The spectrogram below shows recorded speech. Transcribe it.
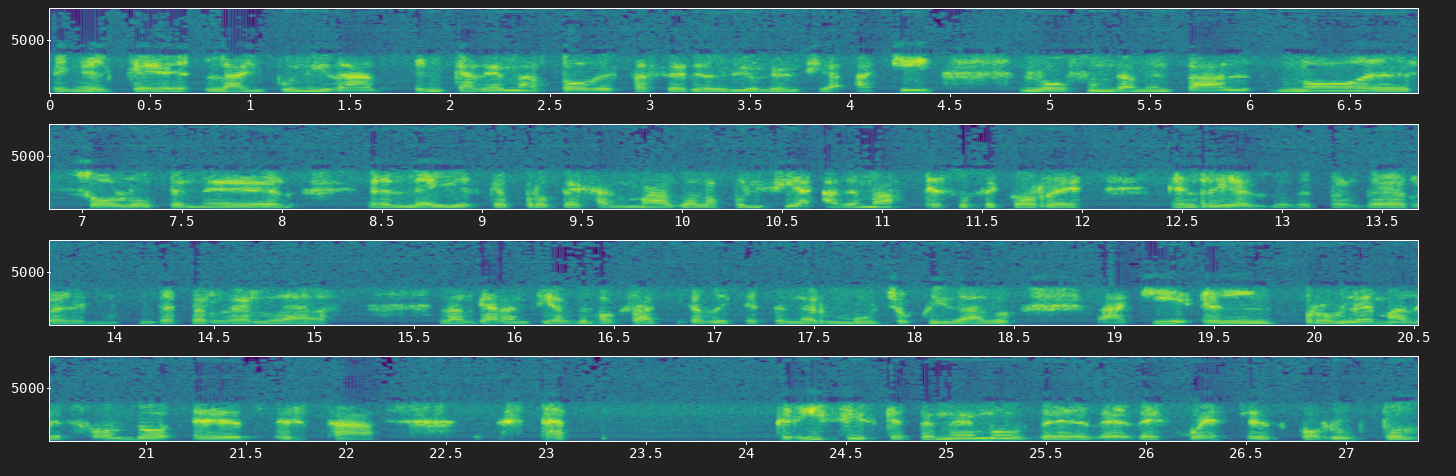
en el que la impunidad encadena toda esta serie de violencia. Aquí lo fundamental no es solo tener eh, leyes que protejan más a la policía, además eso se corre el riesgo de perder eh, de perder las las garantías democráticas, hay que tener mucho cuidado. Aquí el problema de fondo es esta, esta crisis que tenemos de, de, de jueces corruptos.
